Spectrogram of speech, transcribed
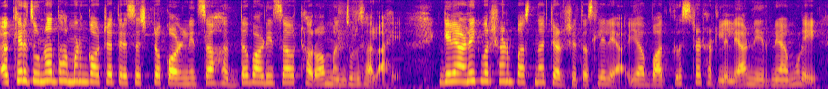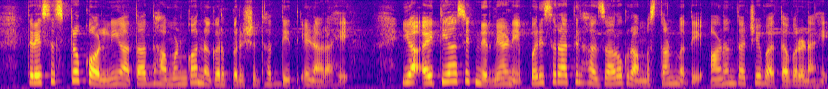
अखेर जुना धामणगावच्या त्रेसष्ट कॉलनीचा हद्दवाढीचा ठराव मंजूर झाला आहे. गेल्या अनेक वर्षांपासून चर्चेत असलेल्या या वादग्रस्त ठरलेल्या निर्णयामुळे त्रेसष्ट कॉलनी आता धामणगाव नगर परिषद हद्दीत येणार आहे. या ऐतिहासिक निर्णयाने परिसरातील हजारो ग्रामस्थांमध्ये आनंदाचे वातावरण आहे.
